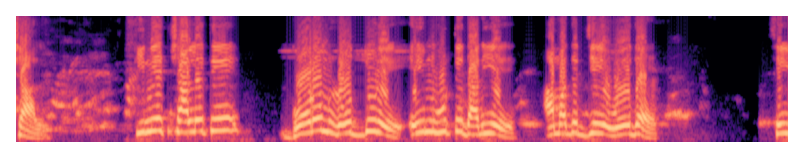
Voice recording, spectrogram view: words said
চাল। টিনের চালেতে গরম রোদ্দুরে এই মুহূর্তে দাঁড়িয়ে আমাদের যে ওয়েদার সেই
